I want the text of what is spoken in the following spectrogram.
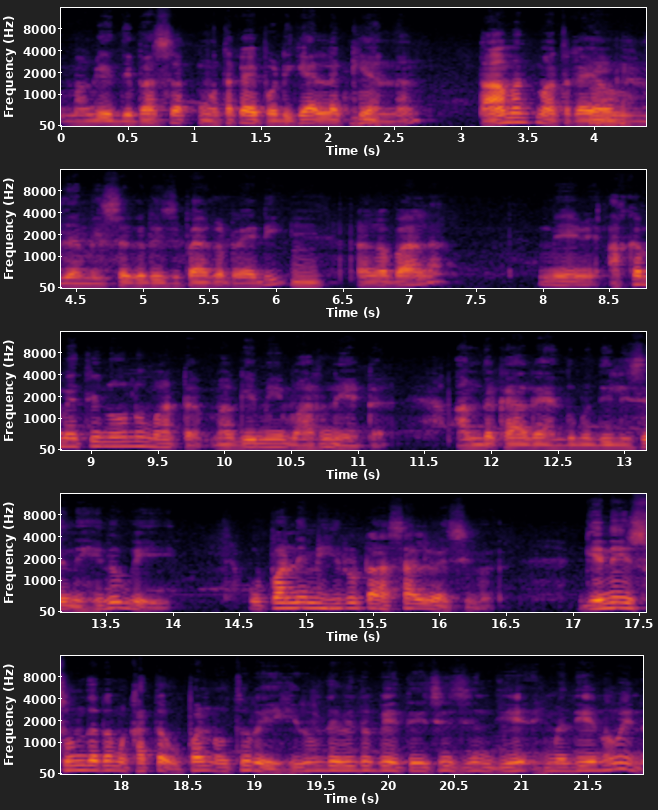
මගේ දෙබස්සක් මතකයි පොඩි කැල්ලක් කියන්නම්. තාමත් මතකයි 20කට 25කට වැඩි රඟපාලා මේ අකමැති නොවුණු මට මගේ මේ වර්ණයට අන්ධකාරය ඇඳුම දිලිසෙන හිරුගේ උපන්නේ මිහිරුට අසල්වැසිව ගෙනේ සුන්දරම කත උපන් උතුරේ හිරු දෙවිදුගේ තේසිසින් හිමදිය නොවෙන.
